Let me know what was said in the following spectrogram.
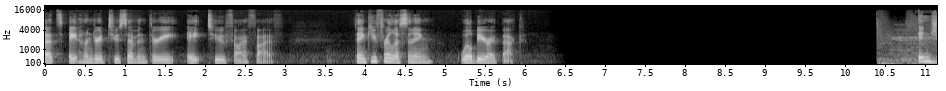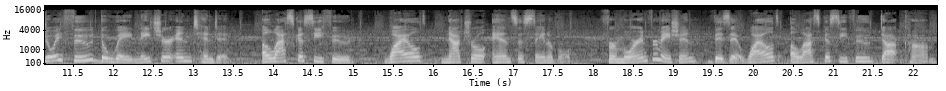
that's 800 273 8255. Thank you for listening. We'll be right back. Enjoy food the way nature intended. Alaska Seafood, wild, natural, and sustainable. For more information, visit wildalaskaseafood.com.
